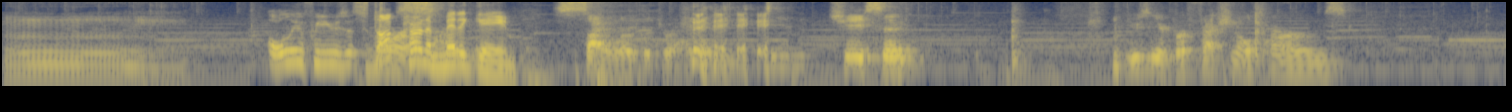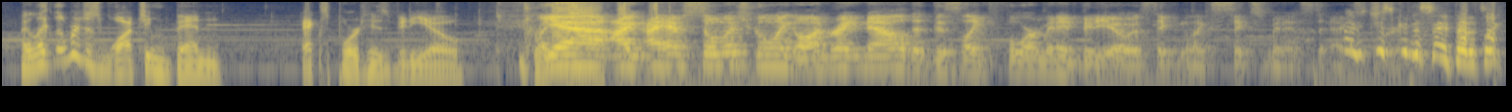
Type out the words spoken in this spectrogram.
Mm. Only if we use it Stop tomorrow. trying to metagame. Silo the dragon. Damn it, Jason. Using your professional terms. I like that we're just watching Ben export his video. right yeah, I, I have so much going on right now that this like four minute video is taking like six minutes to export. I was just gonna say that it's like,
